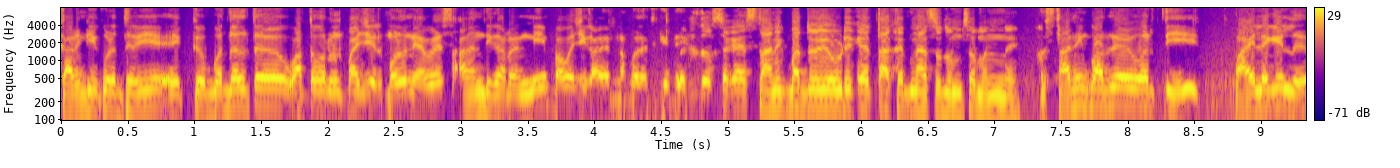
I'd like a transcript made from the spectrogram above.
कारण की कुठेतरी एक बदलतं वातावरण पाहिजे म्हणून यावेळेस आळंदीकरांनी बाबाजी काळेंना मदत केली. म्हणजे जसं काय स्थानिक पातळी एवढी काय ताकद नाही असं तुमचं म्हणणं आहे? स्थानिक पातळीवरती पाहायला गेलं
